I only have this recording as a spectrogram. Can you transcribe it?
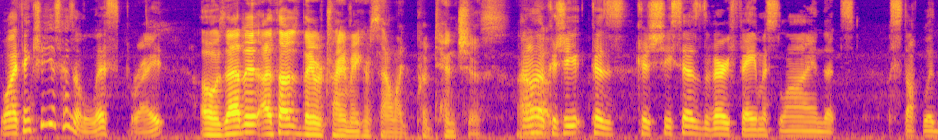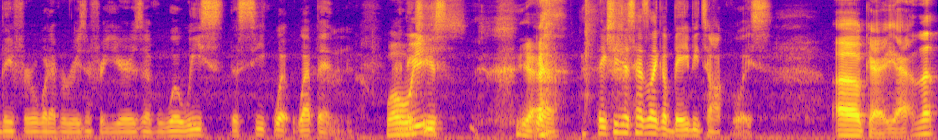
Well, I think she just has a lisp, right? Oh, is that it? I thought they were trying to make her sound like pretentious. I don't know, cause she, cause, cause she says the very famous line that's stuck with me for whatever reason for years of "Wawis, the secret weapon." we she's- yeah. Yeah. I think she just has like a baby talk voice. Okay, yeah, that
